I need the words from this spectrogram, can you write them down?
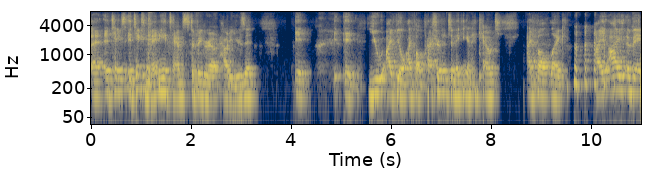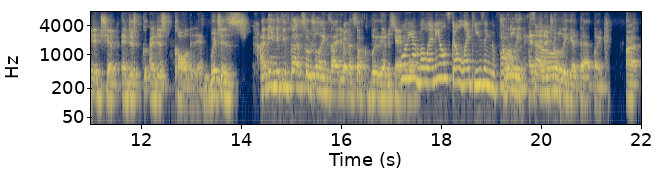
Uh, it takes it takes many attempts to figure out how to use it. It, it it you I feel I felt pressured into making an account. I felt like I, I abandoned ship and just and just called it in, which is I mean if you've got social anxiety about that stuff, completely understandable. well, yeah, millennials don't like using the phone. totally, and, so, and I totally get that. Like, uh,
